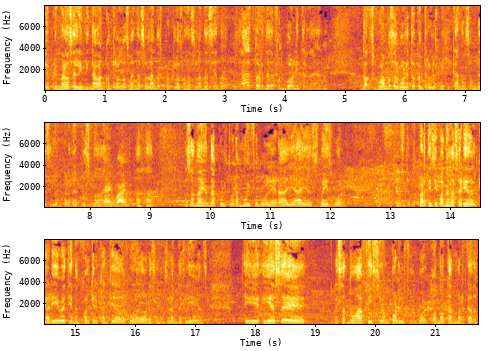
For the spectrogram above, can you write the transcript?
Que primero se eliminaban contra los venezolanos porque los venezolanos decían, no, pues, ah, torneo de fútbol, internet. No, si jugamos el boleto contra los mexicanos, hombre, si lo perdemos no. Da igual. Ajá. O sea, no hay una cultura muy futbolera allá, allá es béisbol. Este, pues, participan en la Serie del Caribe, tienen cualquier cantidad de jugadores en las grandes ligas. Y, y ese, esa no afición por el fútbol, o no tan marcada,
